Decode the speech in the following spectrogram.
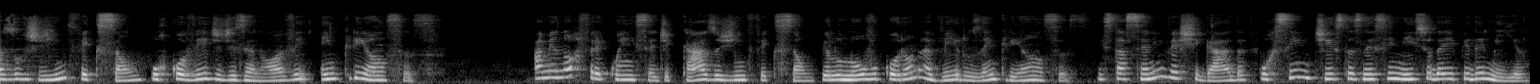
casos de infecção por Covid-19 em crianças. A menor frequência de casos de infecção pelo novo coronavírus em crianças está sendo investigada por cientistas nesse início da epidemia.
